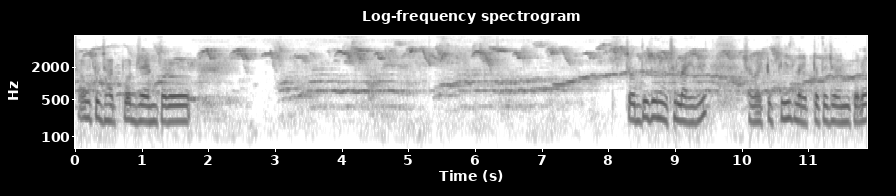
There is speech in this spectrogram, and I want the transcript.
সব একটু ঝটপট জয়েন করো। চোদ্দ জন আছে লাইভে সবাই একটু প্লিজ লাইভটাতে জয়েন করো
